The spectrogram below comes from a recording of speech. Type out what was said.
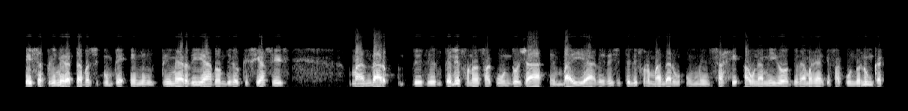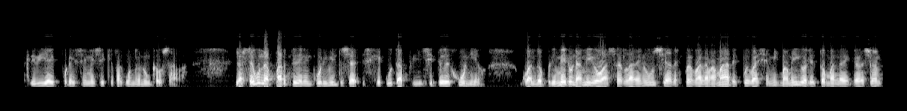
esa primera etapa se cumple en el primer día, donde lo que se hace es mandar desde el teléfono de Facundo ya en Bahía, desde ese teléfono mandar un, mensaje a un amigo de una manera que Facundo nunca escribía y por SMS que Facundo nunca usaba. La segunda parte del encubrimiento se ejecuta a principios de junio, cuando primero un amigo va a hacer la denuncia, después va la mamá, después va ese mismo amigo, le toman la declaración,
